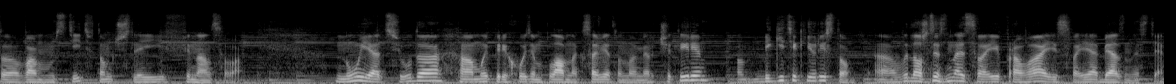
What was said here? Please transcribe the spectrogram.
вам мстить, в том числе и финансово. Ну и отсюда э, мы переходим плавно к совету номер 4. Бегите к юристу. Э, вы должны знать свои права и свои обязанности.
